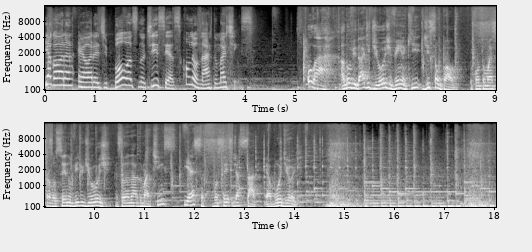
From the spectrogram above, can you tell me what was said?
E agora é hora de boas notícias com Leonardo Martins. Olá, a novidade de hoje vem aqui de São Paulo. Eu conto mais para você no vídeo de hoje. Eu sou Leonardo Martins e essa você já sabe, é a boa de hoje.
